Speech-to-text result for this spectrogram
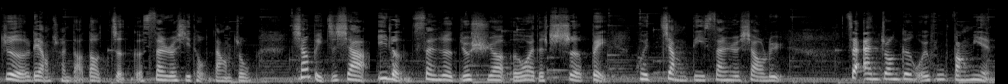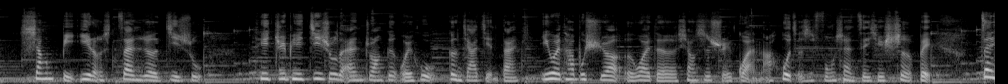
热量传导到整个散热系统当中。相比之下，一冷散热就需要额外的设备，会降低散热效率。在安装跟维护方面，相比一冷散热技术。TGP 技术的安装跟维护更加简单，因为它不需要额外的像是水管啊，或者是风扇这些设备。在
